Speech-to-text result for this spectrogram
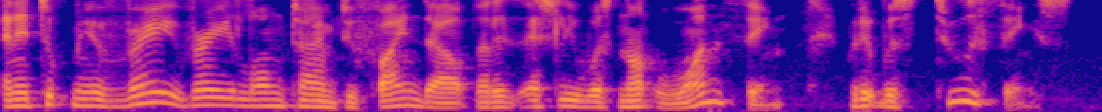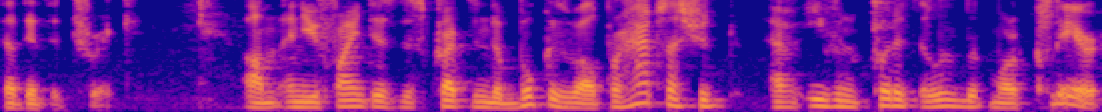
And it took me a very, very long time to find out that it actually was not one thing, but it was two things that did the trick. Um, and you find this described in the book as well. Perhaps I should have even put it a little bit more clear.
